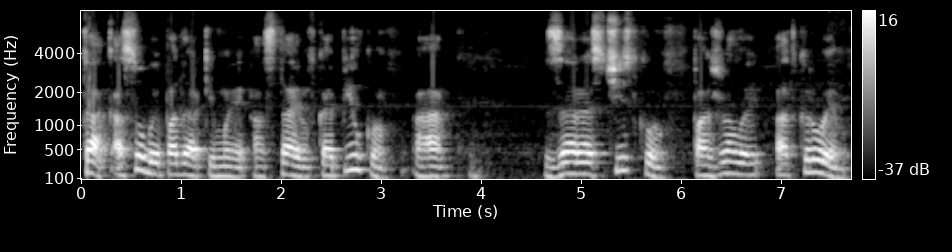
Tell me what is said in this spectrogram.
Так, особые подарки мы оставим в копилку, а за расчистку, пожалуй, откроем.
